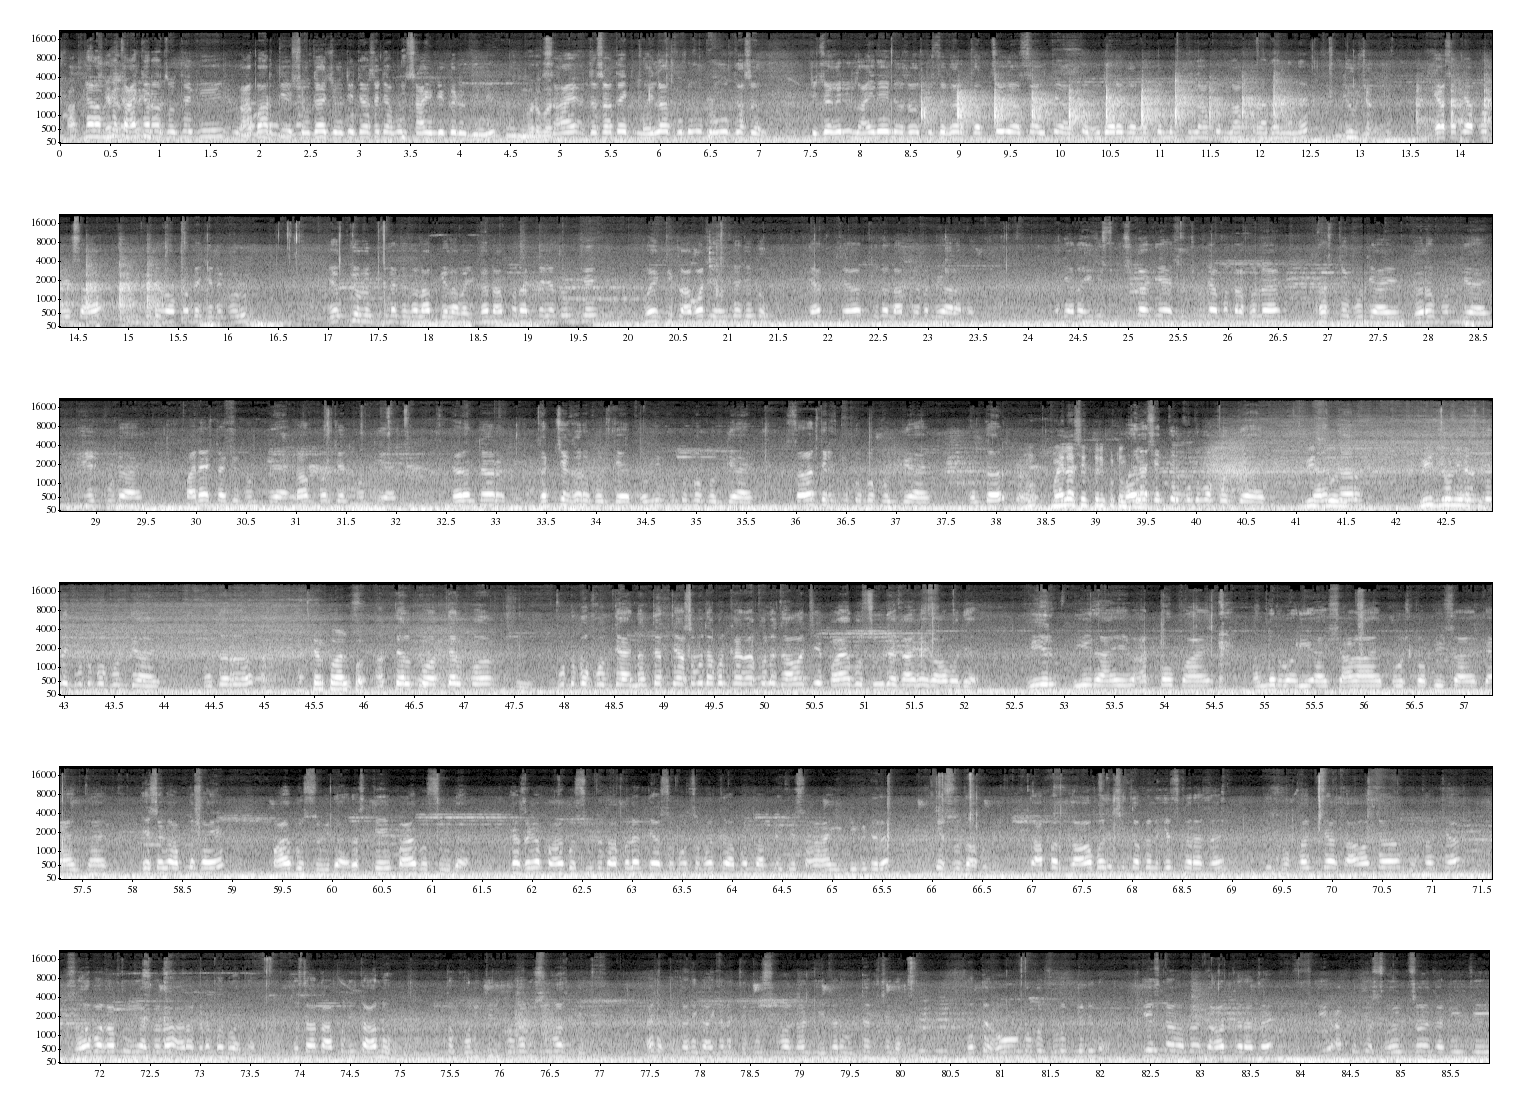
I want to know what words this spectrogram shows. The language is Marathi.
आपल्याला काय करायचं होतं की लाभार्थी शोधायचे होते त्यासाठी आपण सहा इंडिकेटर दिले. सहा जसं आता एक महिला कुटुंब प्रमुख असेल तिच्या घरी लाईनही नसेल तिचं घर कच्चंही असेल ते असं अल्पभूधारक असेल तर मग तिला आपण लाभ प्राधान्याने देऊ शकतो. यासाठी आपण हे सहा इंडिकेटर वापरले जेणेकरून योग्य व्यक्तीला त्याचा लाभ केला पाहिजे. कारण आपण आपल्या यातून जे वैयक्तिक लाभाची योजना देतो त्यात त्या तुला लाभ त्याचा मिळाला पाहिजे. आणि आता ही जी सूचिका जी आहे सूचीमध्ये आपण दाखवलं आहे रस्ते कोणते आहे घरं कोणती आहे विहीर कुठं आहे पाण्याची टाकी कोणती आहे ग्रामपंचायत कोणती आहे त्यानंतर कच्चे घरं कोणते आहे भूमी कुटुंब कोणते आहे स्थलांतरित कुटुंब कोणते आहे? नंतर महिला शेतकरी कुटुंब. महिला शेतकरी कुटुंब कोणते आहे? त्यानंतर वीज नसलेली. नसलेले कुटुंब कोणते आहे? नंतर अत्यल्प अल्प. अत्यल्प अत्यल्प कुटुंब कोणते आहे? नंतर त्यासोबत आपण काय दाखवलं? गावाचे पायाभूत सुविधा काय काय गावामध्ये आहे विहीर विहीर आहे हातपंप आहे अंगणवाडी आहे शाळा आहे पोस्ट ऑफिस आहे बँक आहे. हे सगळं आपलं काय आहे? पायाभूत सुविधा रस्ते पायाभूत सुविधा त्या सगळ्या पायाभूत सुविधा दाखवल्या. त्यासोबत सोबत आपण आपले जे सहा इंडिकेटर आहे ते सुद्धा. दाखवले तर आपण गावामध्ये सुद्धा आपल्याला हेच करायचं आहे की लोकांच्या गावाच्या लोकांच्या सहभागातून हे आपल्याला आराखडा बनवायचा जसं आता आपण इथं आलो तर कोणीतरी लोकांनी सुरुवात केली. आहे ना? त्यांनी काय केलं चतुर्सीमा काढली एकाने उत्तर दिशेला केली नंतर हो लोक सुरत गेले ना तेच काम आपल्याला गावात करायचं आहे की आपले जे स्वयंसेवक आणि जे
